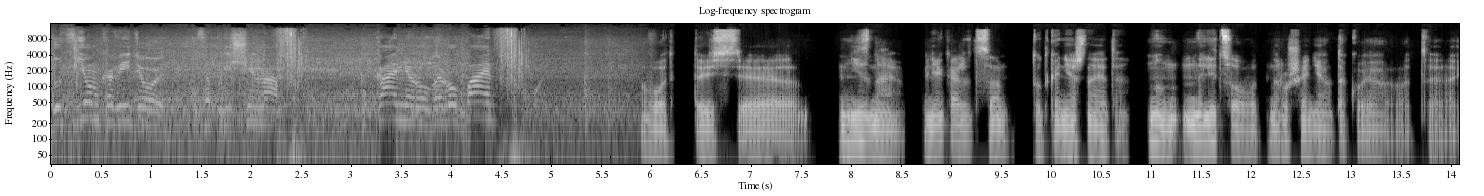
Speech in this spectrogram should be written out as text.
Тут съемка видео запрещена. Камеру вырубаем. Вот, то есть, э, не знаю, мне кажется, тут, конечно, это, ну, на лицо вот нарушение вот такое вот э,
